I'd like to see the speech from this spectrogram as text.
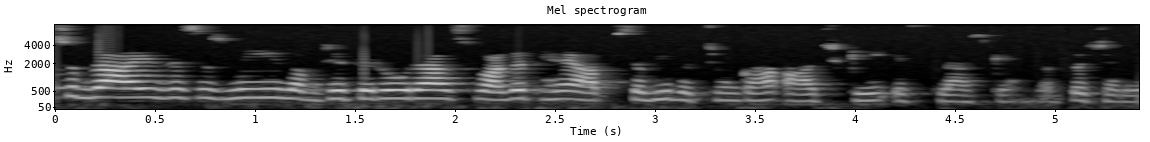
Guys this is me Lovejeet Arora स्वागत है आप सभी बच्चों का आज की इस क्लास के अंदर। तो चलिए,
